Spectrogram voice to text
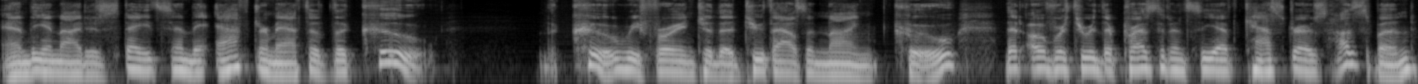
and the United States in the Aftermath of the Coup the coup, referring to the 2009 coup that overthrew the presidency of Castro's husband,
